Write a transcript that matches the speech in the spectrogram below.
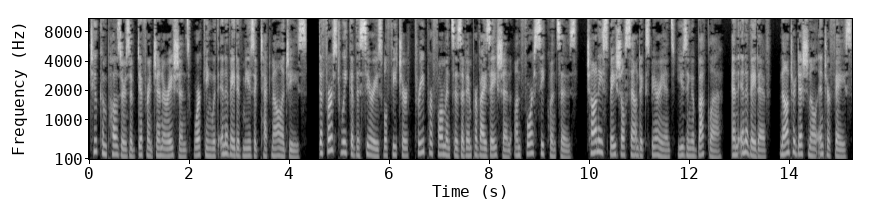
two composers of different generations working with innovative music technologies. The first week of the series will feature three performances of improvisation on four sequences, Ciani's spatial sound experience using a Buchla, an innovative, non-traditional interface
